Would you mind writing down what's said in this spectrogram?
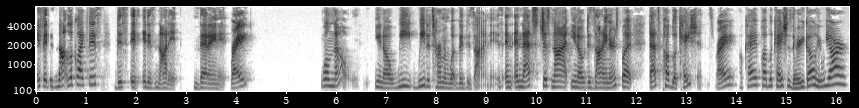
If it does not look like this, this, it, it is not it. That ain't it, right? Well, no you know we we determine what good design is. And and that's just not you know designers but that's publications right? Okay publications there you go here we are.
